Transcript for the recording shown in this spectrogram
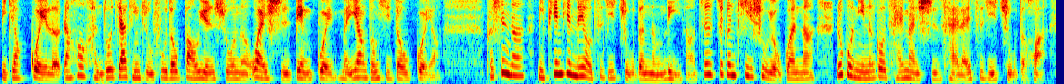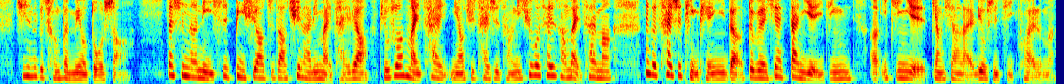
比较贵了，然后很多家庭主妇都抱怨说呢，外食变贵，每样东西都贵啊。可是呢，你偏偏没有自己煮的能力啊，这这跟技术有关呢。如果你能够采买食材来自己煮的话，其实那个成本没有多少。但是呢，你是必须要知道去哪里买材料。比如说买菜，你要去菜市场。你去过菜市场买菜吗？那个菜是挺便宜的，对不对？现在蛋也已经呃一斤也降下来六十几块了嘛。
